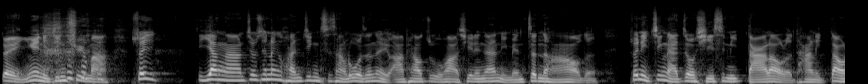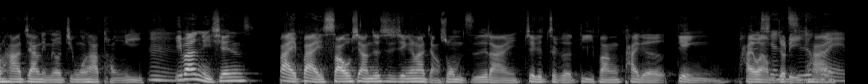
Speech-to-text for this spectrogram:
对，因为你进去嘛，所以一样啊，就是那个环境磁场，如果真的有阿飘住的话，其实人家里面真的很好的，所以你进来之后，其实你打扰了他，你到他家里没有经过他同意，嗯，一般你先。拜拜烧香，就是先跟他讲说，我们只是来这个这个地方拍个电影，拍完我们就离开。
